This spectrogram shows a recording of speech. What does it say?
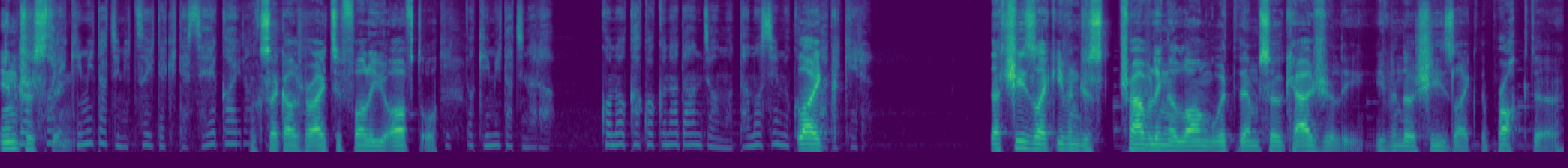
Interesting. Looks like I was right to follow you after all like that she's like even just traveling along with them so casually even though she's like the proctor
